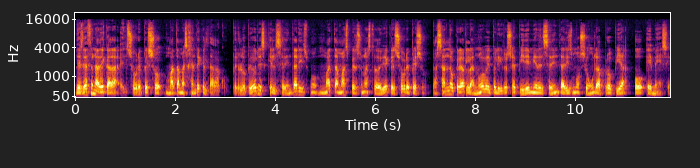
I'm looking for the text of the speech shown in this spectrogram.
Desde hace una década, el sobrepeso mata más gente que el tabaco, pero lo peor es que el sedentarismo mata más personas todavía que el sobrepeso, pasando a crear la nueva y peligrosa epidemia del sedentarismo según la propia OMS.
